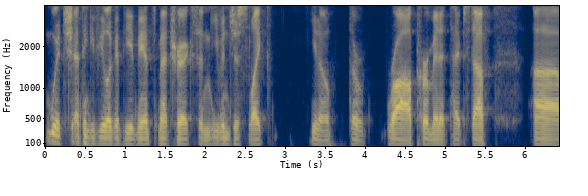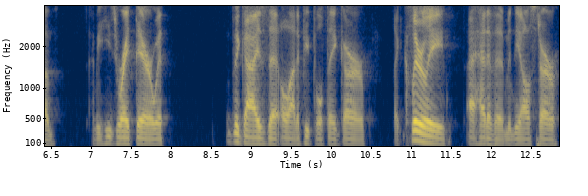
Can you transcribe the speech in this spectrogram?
which I think if you look at the advanced metrics and even just like you know the raw per minute type stuff. Uh, I mean, he's right there with the guys that a lot of people think are like clearly ahead of him in the All Star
